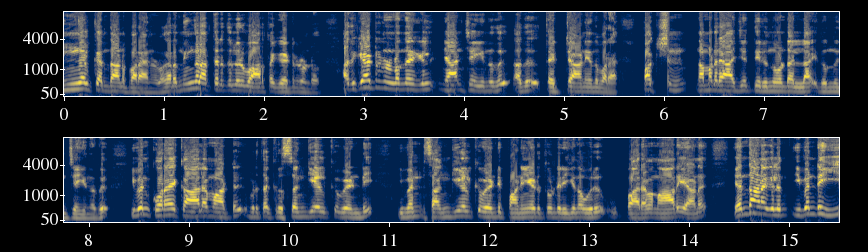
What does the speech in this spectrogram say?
നിങ്ങൾക്ക് എന്താണ് പറയാനുള്ളത്? കാരണം നിങ്ങൾ അത്തരത്തിലൊരു വാർത്ത കേട്ടിട്ടുണ്ടോ? അത് കേട്ടിട്ടുണ്ടെന്നെങ്കിൽ ഞാൻ ചെയ്യുന്നത് അത് തെറ്റാണ് എന്ന് പറയാം. പക്ഷെ നമ്മുടെ രാജ്യത്ത് ഇരുന്നുകൊണ്ടല്ല ഇതൊന്നും ചെയ്യുന്നത്. ഇവൻ കുറെ കാലമായിട്ട് ഇവിടുത്തെ ക്രിസംഖ്യകൾക്ക് വേണ്ടി ഇവൻ സംഖ്യകൾക്ക് വേണ്ടി പണിയെടുത്തുകൊണ്ടിരിക്കുന്ന ഒരു പരമനാറിയാണ് എന്താണെങ്കിലും ഇവന്റെ ഈ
